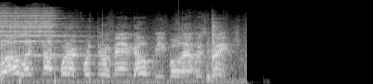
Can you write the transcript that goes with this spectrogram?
Well, let's not put our foot through a Van Gogh, people. That was great.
